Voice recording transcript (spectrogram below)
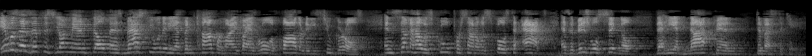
It was as if this young man felt that his masculinity has been compromised by his role of father to these two girls, and somehow his cool persona was supposed to act as a visual signal that he had not been domesticated.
